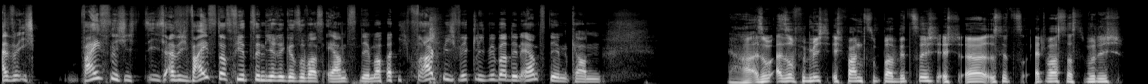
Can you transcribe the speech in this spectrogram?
Also ich weiß nicht, ich, ich, also ich weiß, dass 14-Jährige sowas ernst nehmen, aber ich frage mich wirklich, wie man den ernst nehmen kann. Ja, also, also für mich, ich fand super witzig. Ich, äh, ist jetzt etwas, das würde ich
